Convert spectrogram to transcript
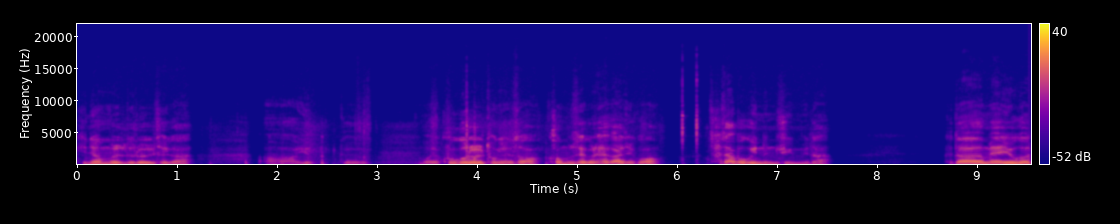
기념물들을 제가 어그 뭐야 구글을 통해서 검색을 해가지고 찾아보고 있는 중입니다. 그 다음에 이건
